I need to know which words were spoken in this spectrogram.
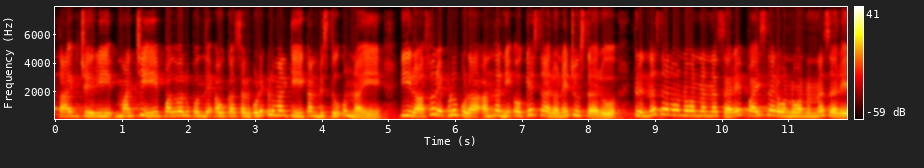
స్థాయికి చేరి మంచి పదవులు పొందే అవకాశం అవకాశాలు కూడా ఇక్కడ మనకి కనిపిస్తూ ఉన్నాయి. ఈ రాశివారు ఎప్పుడూ కూడా అందరినీ ఒకే స్థాయిలోనే చూస్తారు. క్రింద స్థానం ఉన్నవన్నన్నా సరే పై స్థానం ఉన్నవన్నన్నా సరే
